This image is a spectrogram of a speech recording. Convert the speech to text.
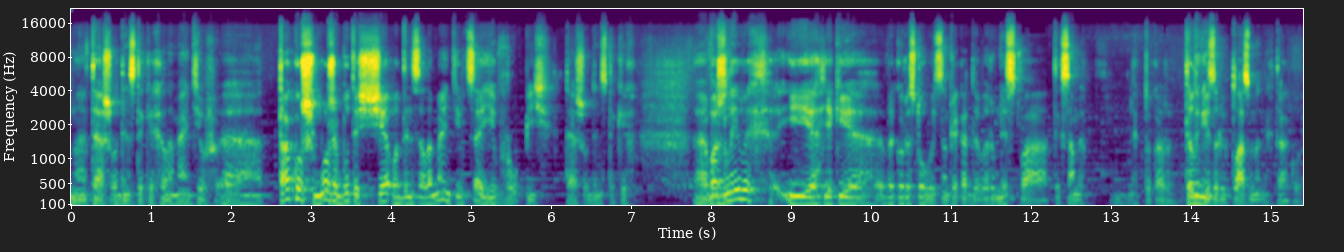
Е, Теж один з таких елементів. Е, Також може бути ще один з елементів це Європій, теж один з таких важливих, і які використовуються, наприклад, для виробництва тих самих, як то кажуть, телевізорів плазмених, так, от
